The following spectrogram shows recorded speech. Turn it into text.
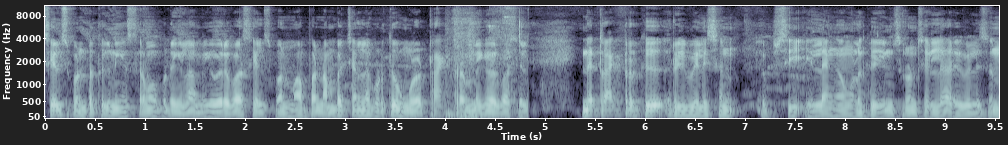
சேல்ஸ் பண்ணுறதுக்கு நீங்கள் சிரமப்படுறீங்களா? மிக விரைவாக சேல்ஸ் பண்ணணும். அப்போ நம்ம சேனலில் கொடுத்து உங்களோட டிராக்டரை மிக விரைவாக சேல்ஸ் இந்த டிராக்டருக்கு ரீவேலேஷன் எஃப்சி இல்லைங்க உங்களுக்கு. இன்சூரன்ஸ் இல்லை. ரீவேலேஷன்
